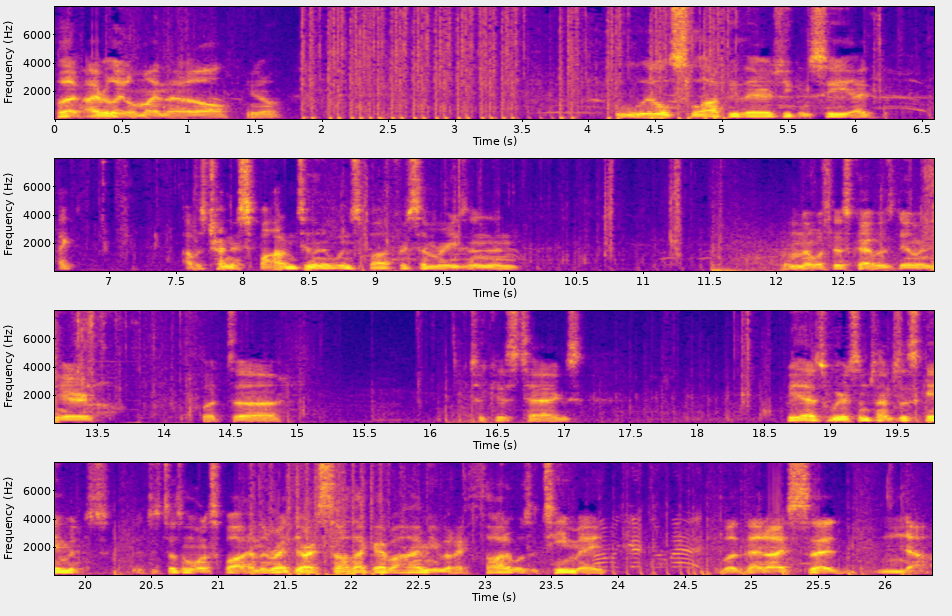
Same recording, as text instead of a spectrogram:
But I really don't mind that at all, you know. Little sloppy there, as you can see. I, I, I was trying to spot him too, and it wouldn't spot for some reason, and I don't know what this guy was doing here, but uh, took his tags. But yeah, it's weird sometimes. This game, it's, it just doesn't want to spot. And then right there, I saw that guy behind me, but I thought it was a teammate. But then I said no.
